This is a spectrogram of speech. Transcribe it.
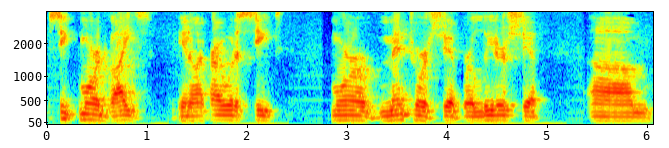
seeked more advice. You know, I probably would have seeked more mentorship or leadership. Um,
